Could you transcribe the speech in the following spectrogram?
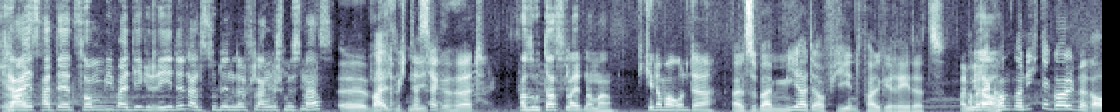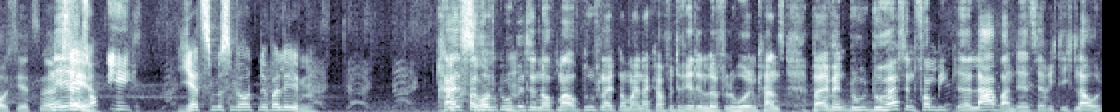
Kreis hat der Zombie bei dir geredet, als du den Löffel angeschmissen hast? Äh, weiß hab ich ich das nicht. ja gehört. Versuch das vielleicht nochmal. Ich gehe nochmal runter. Also bei mir hat er auf jeden Fall geredet. Bei Aber mir da auch. kommt noch nicht der Goldene raus jetzt, ne? Nee. Der Zombie. Jetzt müssen wir unten überleben. Kreis, versuch du bitte nochmal, ob du vielleicht nochmal in der Cafeteria den Löffel holen kannst. Weil wenn du, du hörst den Zombie äh, labern, der ist ja richtig laut.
